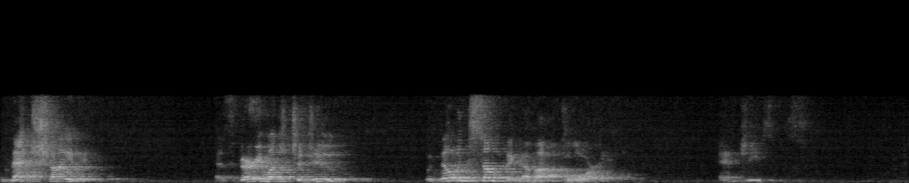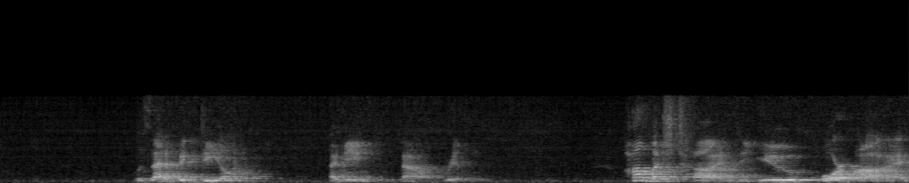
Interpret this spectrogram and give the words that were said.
And that shining has very much to do with knowing something about glory and Jesus. Was that a big deal? I mean, now, really. How much time do you or I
